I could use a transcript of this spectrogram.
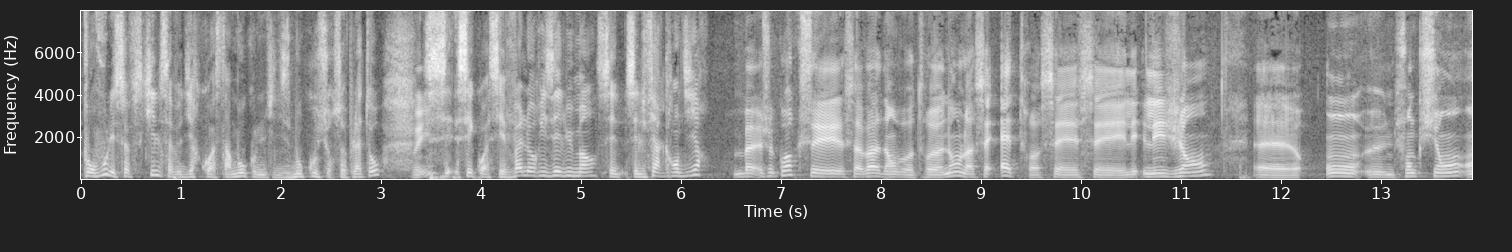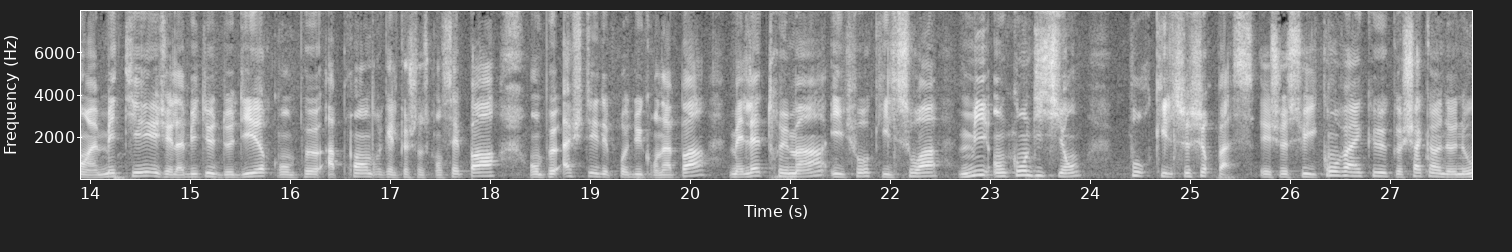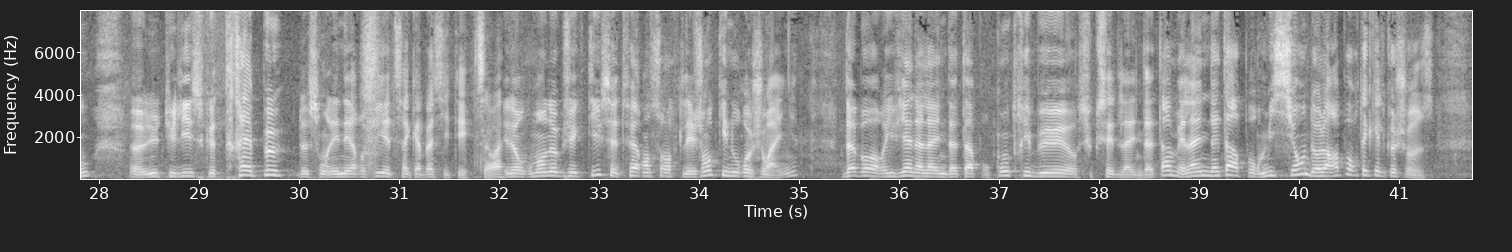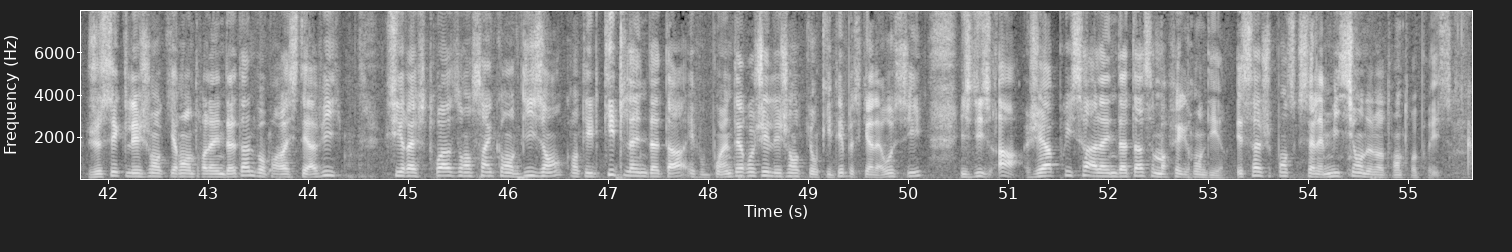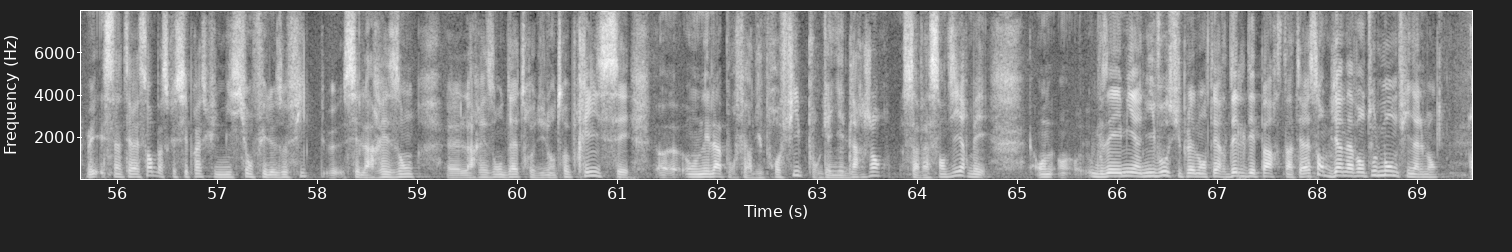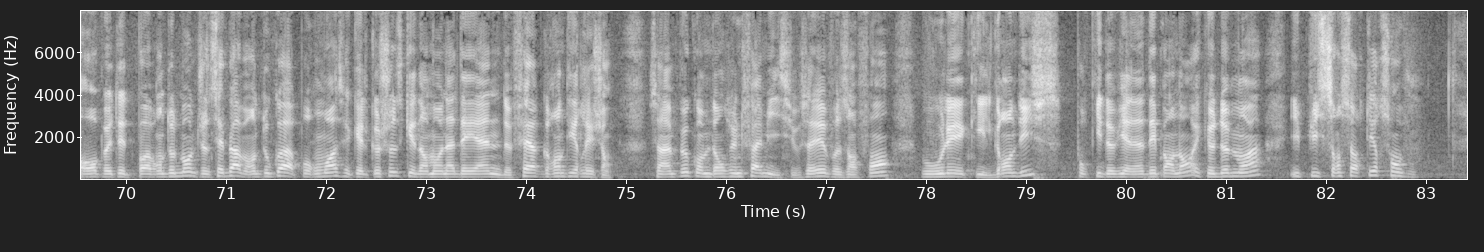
pour vous, les soft skills, ça veut dire quoi? C'est un mot qu'on utilise beaucoup sur ce plateau. Oui. C'est quoi? C'est valoriser l'humain? C'est le faire grandir? Ben, je crois que ça va dans votre nom là, c'est être. C'est les, les, gens euh, ont une fonction, ont un métier. J'ai l'habitude de dire qu'on peut apprendre quelque chose qu'on ne sait pas, on peut acheter des produits qu'on n'a pas, mais l'être humain, il faut qu'il soit mis en condition pour qu'il se surpasse. Et je suis convaincu que chacun de nous euh, n'utilise que très peu de son énergie et de sa capacité. Vrai. Et donc mon objectif, c'est de faire en sorte que les gens qui nous rejoignent, D'abord, ils viennent à Line Data pour contribuer au succès de Line Data, mais Line Data a pour mission de leur apporter quelque chose. Je sais que les gens qui rentrent à Line Data ne vont pas rester à vie. S'ils restent 3 ans, 5 ans, 10 ans, quand ils quittent Line Data, et vous pouvez interroger les gens qui ont quitté, parce qu'il y en a aussi, ils se disent Ah, j'ai appris ça à Line Data, ça m'a fait grandir. Et ça, je pense que c'est la mission de notre entreprise. Oui, c'est intéressant parce que c'est presque une mission philosophique. Euh, c'est la raison, euh, la raison d'être d'une entreprise. C'est, euh, on est là pour faire du profit, pour gagner de l'argent. Ça va sans dire, mais vous avez mis un niveau supplémentaire dès le départ. C'est intéressant, bien avant tout le monde finalement. Oh, peut-être pas avant tout le monde, je ne sais pas. Mais en tout cas, pour moi, c'est quelque chose qui est dans mon ADN de faire grandir les gens. C'est un peu comme dans une famille. Si vous savez, vos enfants, vous voulez qu'ils grandissent pour qu'ils deviennent indépendants et que demain, ils puissent s'en sortir sans vous.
